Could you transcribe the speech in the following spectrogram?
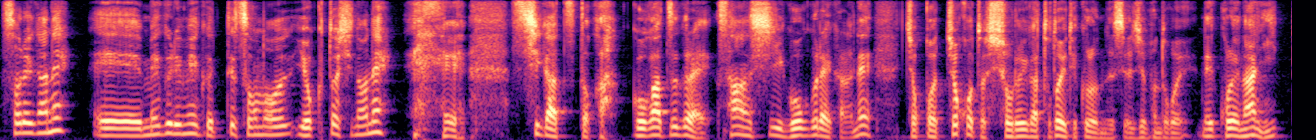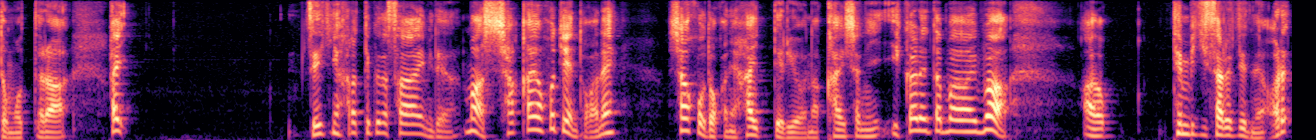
それがね、えー、巡り巡って、その翌年のね、4月とか5月ぐらい、3、4、5ぐらいからね、ちょこちょこと書類が届いてくるんですよ、自分のところに。で、これ何？と思ったら、はい、税金払ってください、みたいな。まあ、社会保険とかね、社保とかに入ってるような会社に行かれた場合は、あの、天引きされてね、あれ？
